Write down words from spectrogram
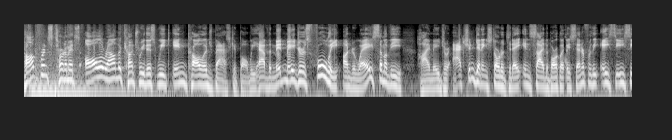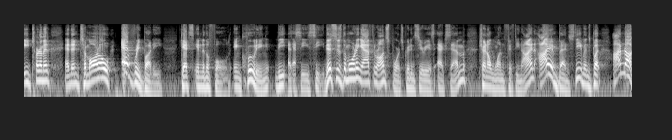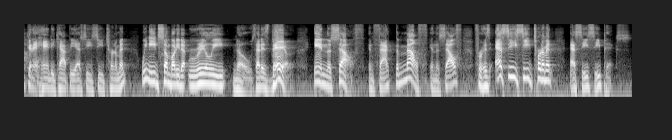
Conference tournaments all around the country this week in college basketball. We have the mid majors fully underway. Some of the high major action getting started today inside the Barclays Center for the ACC tournament. And then tomorrow, everybody gets into the fold, including the SEC. This is the morning after on Sports Grid and Sirius XM, channel 159. I am Ben Stevens, but I'm not going to handicap the SEC tournament. We need somebody that really knows, that is there in the South. In fact, the mouth in the South for his SEC tournament SEC picks.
